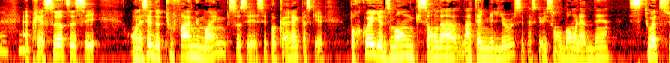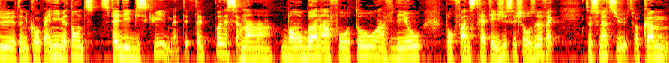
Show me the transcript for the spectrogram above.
Mm-hmm. Après ça, tu sais, on essaie de tout faire nous-mêmes. Ça, c'est pas correct parce que pourquoi il y a du monde qui sont dans, tel milieu, c'est parce qu'ils sont bons là-dedans. Si toi, tu as une compagnie, mettons, tu, fais des biscuits, mais tu n'es peut-être pas nécessairement bon, bonne en photo, en vidéo, pour faire une stratégie, ces choses-là. Fait que, souvent, tu, tu vas comme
